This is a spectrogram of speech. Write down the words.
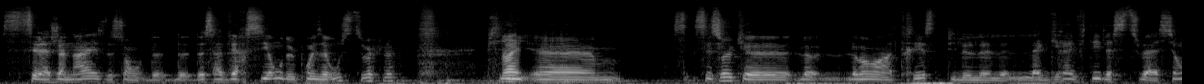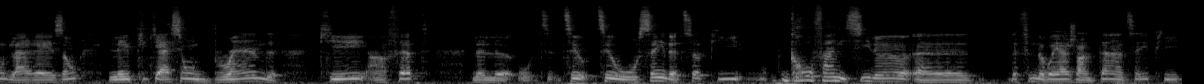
c'est- la genèse de, son, de, de, de sa version 2.0, si tu veux, là. Puis, Ouais. euh, c'est sûr que le, le moment triste, puis le- la gravité de la situation, de la raison, l'implication de Brand, qui est en fait le, au, au sein de ça. Puis, gros fan ici là, euh, de films de voyage dans le temps, tu sais. Puis,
